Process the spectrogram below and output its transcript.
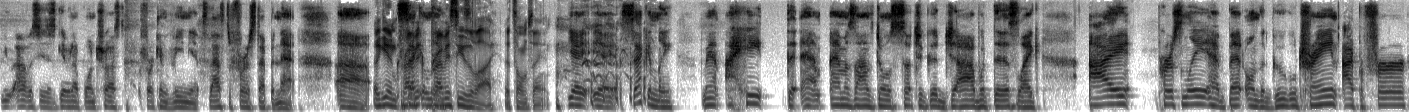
you obviously just giving up on trust for convenience. That's the first step in that. Uh, Again, private, privacy is a lie. That's all I'm saying. Yeah, yeah. yeah. secondly, man, I hate that Am- Amazon's doing such a good job with this. Like, I personally have bet on the Google train. I prefer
